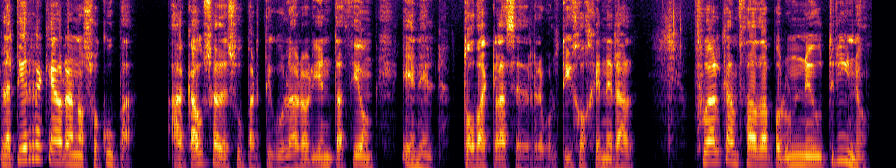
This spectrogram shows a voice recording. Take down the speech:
La Tierra que ahora nos ocupa, a causa de su particular orientación en el toda clase de revoltijo general, fue alcanzada por un neutrino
